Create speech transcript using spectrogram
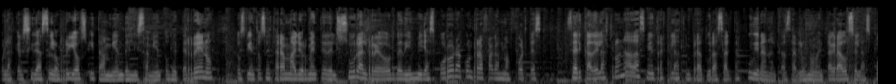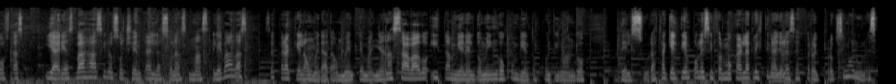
con las crecidas en los ríos y también deslizamientos de terreno. Los vientos estarán mayormente del sur alrededor de 10 millas por hora con ráfagas más fuertes cerca de las tronadas, mientras que las temperaturas altas pudieran alcanzar los 90 grados en las costas y áreas bajas y los 80 en las zonas más elevadas. Espera que la humedad aumente mañana sábado y también el domingo con vientos continuando del sur. Hasta aquí el tiempo les informó Carla Cristina. Yo les espero el próximo lunes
